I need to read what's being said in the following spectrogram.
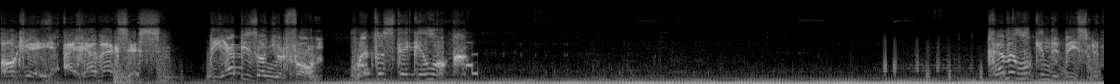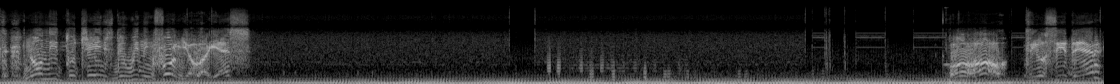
I have access. The app is on your phone. Let us take a look. Have a look in the basement. No need to change the winning formula, yes? Oh, oh, do you see there?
